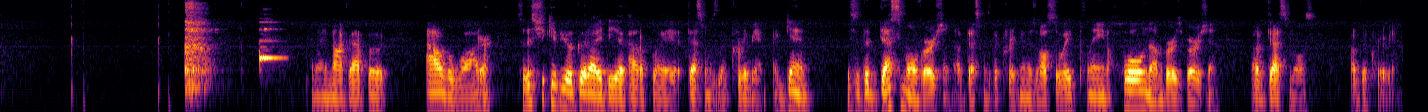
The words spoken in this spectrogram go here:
And I knock that boat out of the water. So this should give you a good idea of how to play Decimals of the Caribbean. Again, this is the decimal version of Decimals of the Caribbean. There's also a plain whole numbers version of Decimals of the Caribbean.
